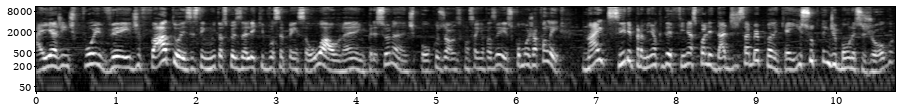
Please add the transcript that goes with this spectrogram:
Aí a gente foi ver e de fato existem muitas coisas ali que você pensa, uau, né? Impressionante. Poucos jogos conseguem fazer isso. Como eu já falei, Night City para mim é o que define as qualidades de Cyberpunk. É isso que tem de bom nesse jogo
